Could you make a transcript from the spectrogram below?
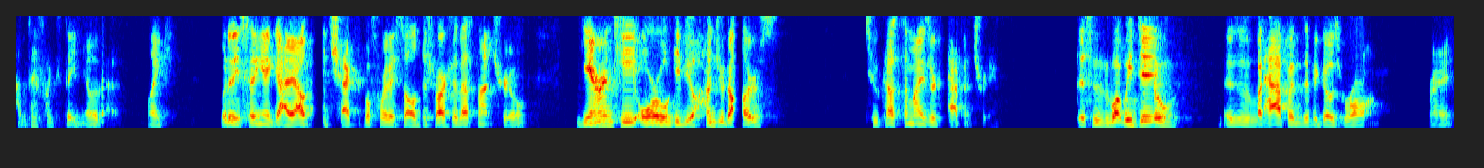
How the fuck did they know that? Like, what are they sending a guy out to check before they sell a dishwasher? That's not true. Guarantee or will give you $100 to customize your cabinetry. This is what we do. This is what happens if it goes wrong, right?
